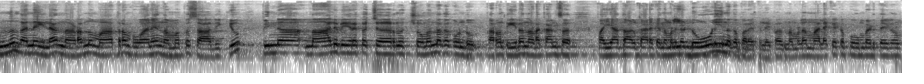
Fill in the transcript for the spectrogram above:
ഒന്നും തന്നെ ഇല്ല. നടന്നു മാത്രം പോകാനേ നമുക്ക് സാധിക്കൂ. പിന്നെ നാല് പേരൊക്കെ ചേർന്ന് ചുമന്നൊക്കെ കൊണ്ടുപോകും കാരണം തീരെ നടക്കാൻ പയ്യാത്ത ആൾക്കാരൊക്കെ നമ്മളിൽ ഡോളി എന്നൊക്കെ പറയത്തില്ലേ? ഇപ്പം നമ്മൾ മലക്കൊക്കെ പോകുമ്പോഴത്തേക്കും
